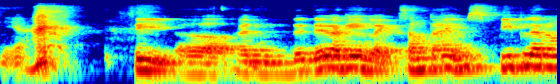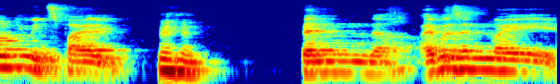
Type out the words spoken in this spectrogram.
Yeah. See, uh, and there again, like sometimes people around you inspire you. hmm When uh, I was in my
